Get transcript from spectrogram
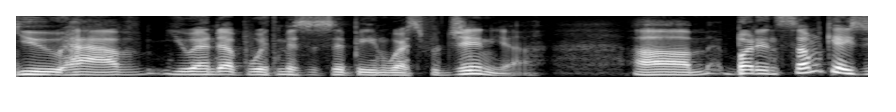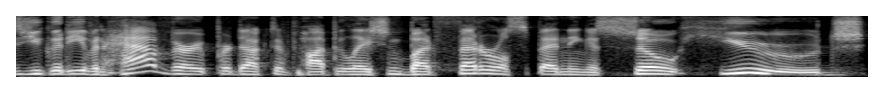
you have you end up with mississippi and west virginia um, but in some cases, you could even have very productive population, but federal spending is so huge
